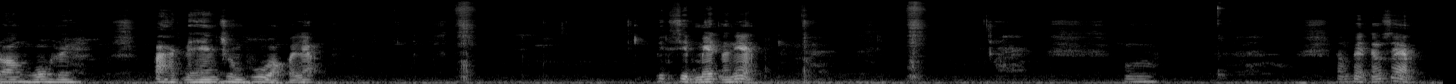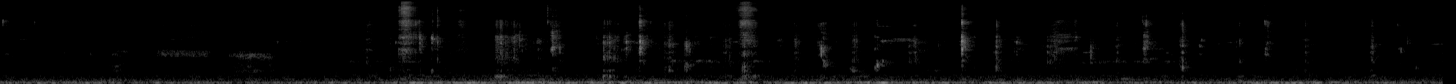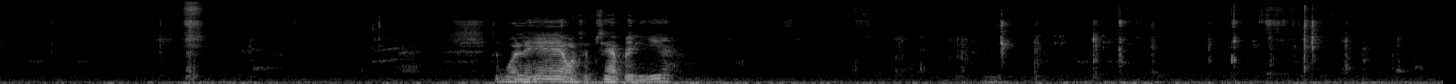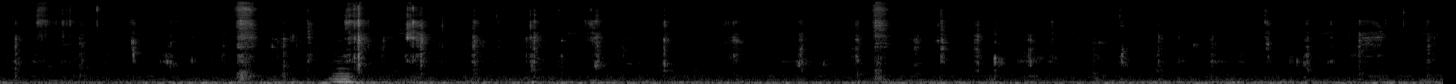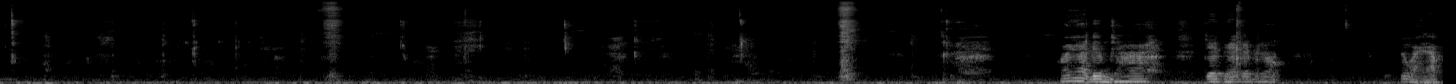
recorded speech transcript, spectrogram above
ลองโหเลย ปากแดงชมพูออกไปแล้วพริกสิบเม็ดนะเนี่ยโอ้ทั้งเผ็ดทั้งแซ่บ จะบ่แล้วแซ่บๆไปนี้ ขออย่าดื่มชาแก้แพ้ได้ไหมน้องไม่ไหวแล้ว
